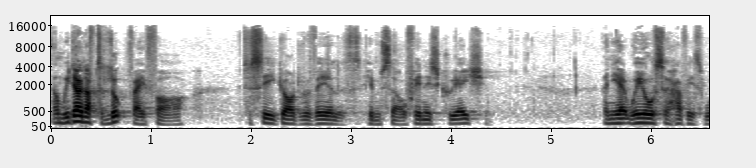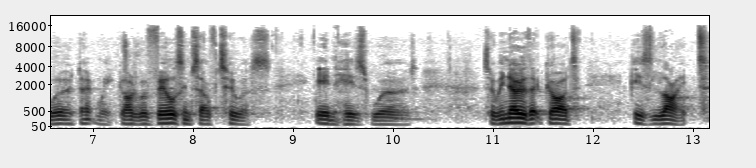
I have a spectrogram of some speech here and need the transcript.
And we don't have to look very far to see God reveal himself in his creation. And yet we also have his word, don't we? God reveals himself to us in his word. So we know that God is light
